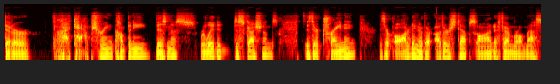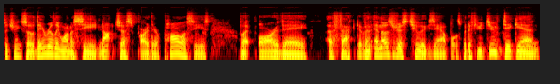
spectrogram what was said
that are Uh, capturing company business related discussions? Is there training? Is there auditing? Are there other steps on ephemeral messaging? So they really want to see not just are there policies, but are they effective? And, and those are just two examples. But if you do dig in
